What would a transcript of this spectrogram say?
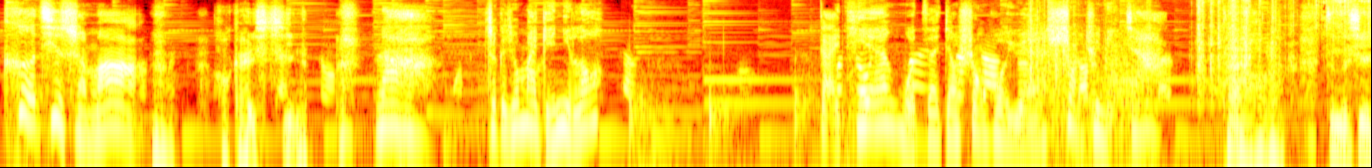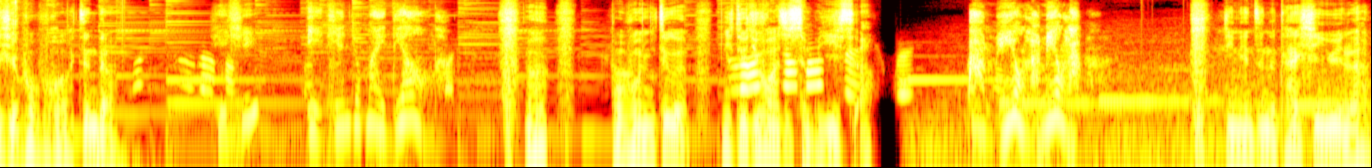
客气什么？好开心啊！那这个就卖给你喽，改天我再叫送货员送去你家。太好了，真的谢谢婆婆，真的。嘿嘿，一天就卖掉了。嗯，婆婆，你这个，你这句话是什么意思啊？啊，没有啦，没有啦。今天真的太幸运了，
